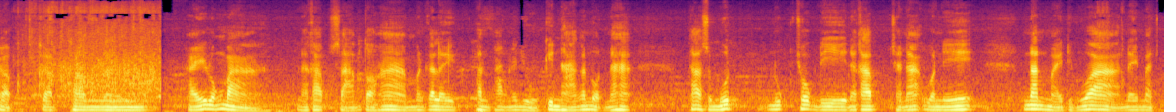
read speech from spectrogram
ครับจับทำนั้น ไหลงมานะครับ3ต่อ 5 มันก็เลยพันๆกันอยู่กินหางกันหมดนะฮะถ้าสมมุตินุกโชคดีนะครับ ชนะวันนี้นั่นหมายถึงว่าในแมตช์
